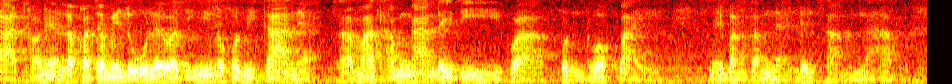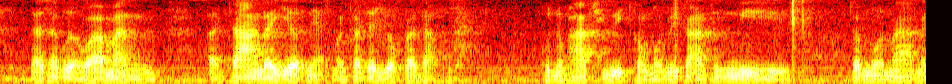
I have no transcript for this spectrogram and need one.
กาสเขาเนี่ยเราก็จะไม่รู้เลยว่าจริงๆแล้วคนพิการเนี่ยสามารถทำงานได้ดีกว่าคนทั่วไปในบางตำแหน่งด้วยซ้ำนะครับ แล้วถ้าเผื่อว่ามันจ้างได้เยอะเนี่ยมันก็จะยกระดับคุณภาพชีวิตของคนพิการซึ่งมี จำนวนมากใน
